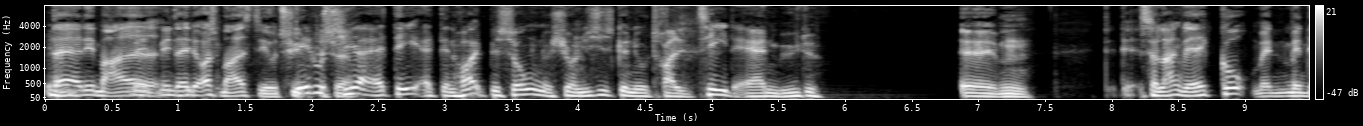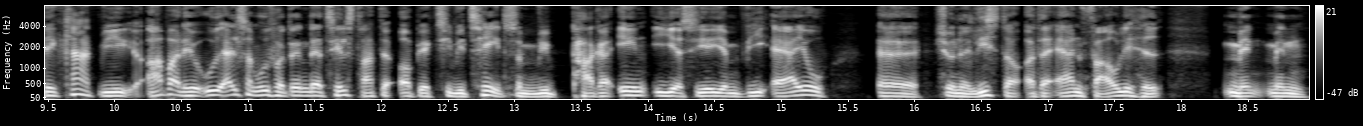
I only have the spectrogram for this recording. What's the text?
der er det, meget, men, men der er det også meget stereotypt. Det, du siger, er det, at den højt besungne journalistiske neutralitet er en myte? Øhm, så langt vil jeg ikke gå, men, men det er klart, vi arbejder jo ud, alle sammen ud fra den der tilstræbte objektivitet, som vi pakker ind i og siger, jamen vi er jo øh, journalister, og der er en faglighed. Men, men,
